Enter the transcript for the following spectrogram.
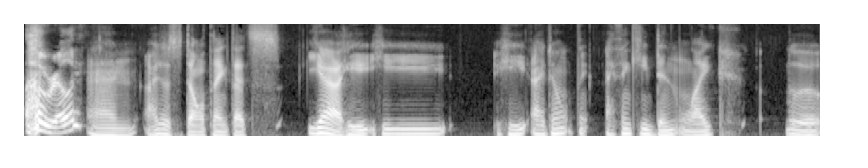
Oh really? and I just don't think that's yeah he he he I don't think I think he didn't like the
